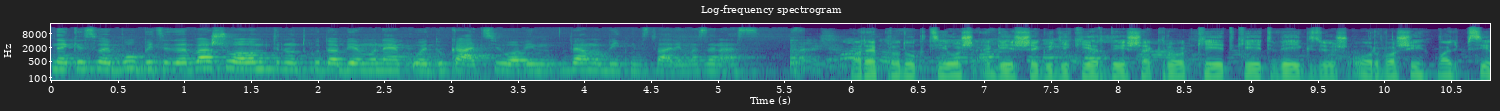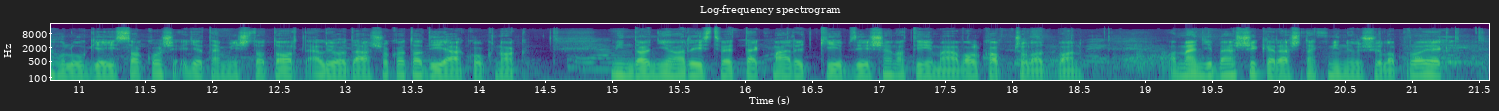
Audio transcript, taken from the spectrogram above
neke svoje bubice, da baš u ovom trenutku dobijemo neku edukaciju u ovim veoma bitnim stvarima za nas. A reprodukciós egészségügyi kérdésekről két-két végzős orvosi vagy pszichológiai szakos egyetemista tart előadásokat a diákoknak. Mindannyian részt vettek már egy képzésen a témával kapcsolatban. Amennyiben sikeresnek minősül a projekt,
